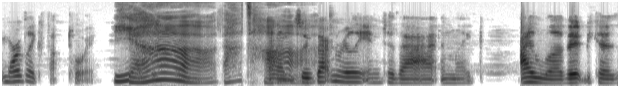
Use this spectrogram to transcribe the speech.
More of like fuck toy type of thing. Yeah, that's Um, so we've gotten really into that and like I love it because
